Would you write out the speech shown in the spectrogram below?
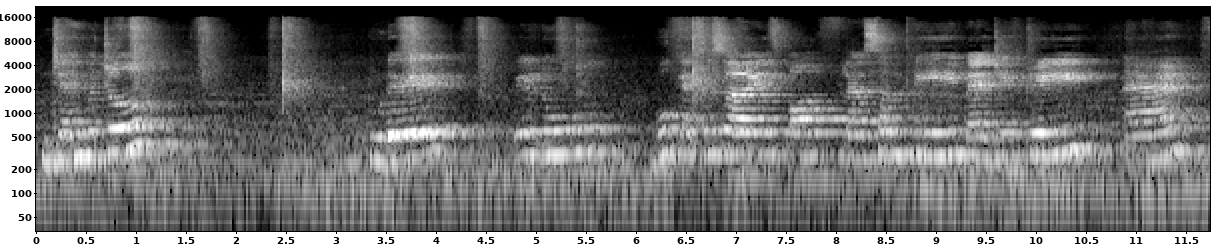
हिंद बच्चों today we do book exercise of lesson 3 magic tree and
